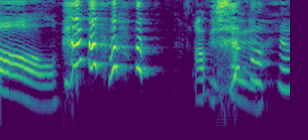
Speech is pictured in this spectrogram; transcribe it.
Oh. Ah, wie schön. ja.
